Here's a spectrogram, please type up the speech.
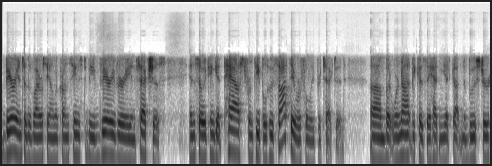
variant of the virus, the Omicron, seems to be very, very infectious, and so it can get passed from people who thought they were fully protected. Um, but were not because they hadn't yet gotten a booster.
